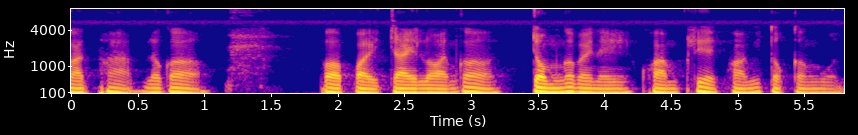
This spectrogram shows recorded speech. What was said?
วาดภาพ แล้วก็พอปล่อยใจลอยมันก็จมเข้าไปในความเครียดความวิตกกังวล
